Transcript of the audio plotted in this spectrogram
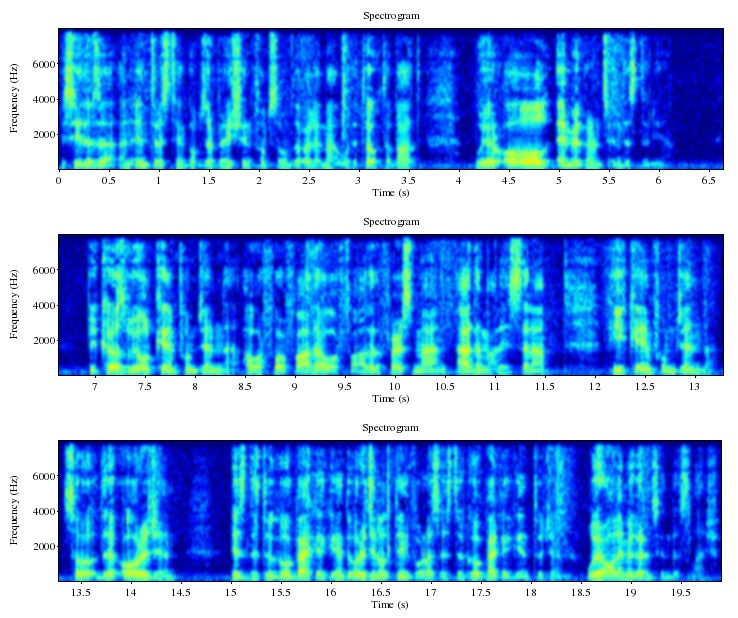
You see, there's a, an interesting observation from some of the ulama when they talked about we are all immigrants in this dunya because we all came from Jannah. Our forefather, our father, the first man, Adam alayhi salam, he came from Jannah. So the origin is to go back again. The original thing for us is to go back again to Jannah. We're all immigrants in this life.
